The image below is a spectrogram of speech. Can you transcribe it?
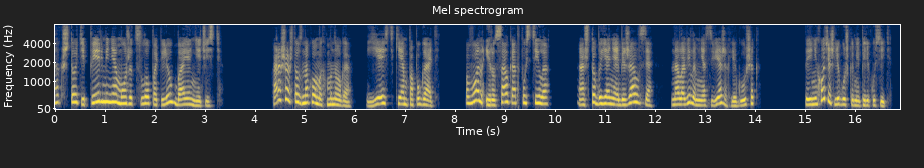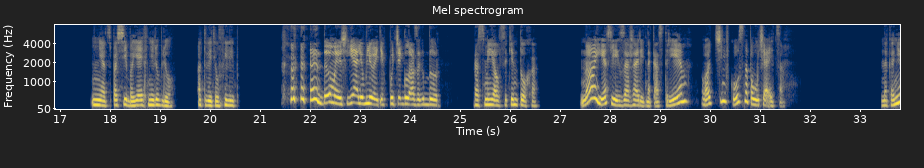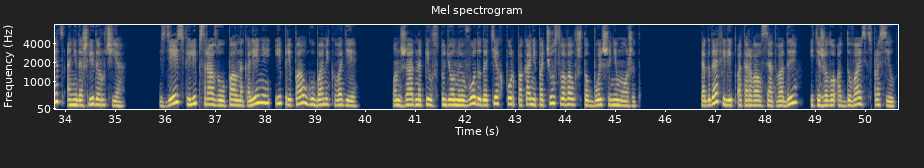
так что теперь меня может слопать любая нечисть. Хорошо, что знакомых много, есть кем попугать. Вон и русалка отпустила. А чтобы я не обижался, наловила мне свежих лягушек. Ты не хочешь лягушками перекусить? Нет, спасибо, я их не люблю, ответил Филипп. Думаешь, я люблю этих пучеглазых дур? Рассмеялся Кентоха. Но если их зажарить на костре, очень вкусно получается. Наконец они дошли до ручья. Здесь Филипп сразу упал на колени и припал губами к воде. Он жадно пил студеную воду до тех пор, пока не почувствовал, что больше не может. Тогда Филипп оторвался от воды и, тяжело отдуваясь, спросил.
